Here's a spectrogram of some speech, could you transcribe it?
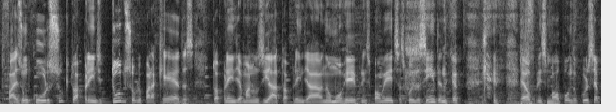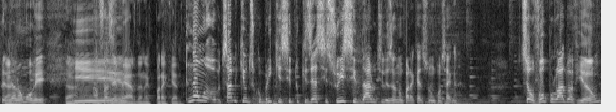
Tu faz um curso que tu aprende tudo sobre o paraquedas, tu aprende a manusear, tu aprende a não morrer, principalmente, essas coisas assim, entendeu? É o principal ponto do curso é aprender Tá. a não morrer. Tá. E... Não fazer merda, né? Com paraquedas. Não, sabe que eu descobri que se tu quiser se suicidar utilizando um paraquedas, tu não consegue? Se eu vou pular do avião,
